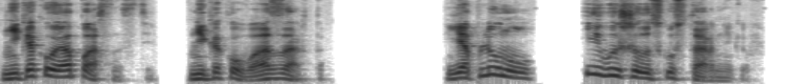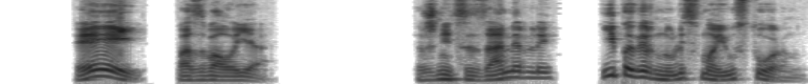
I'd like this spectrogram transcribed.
Никакой опасности, никакого азарта. Я плюнул и вышел из кустарников. «Эй!» – позвал я. Жнецы замерли и повернулись в мою сторону.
